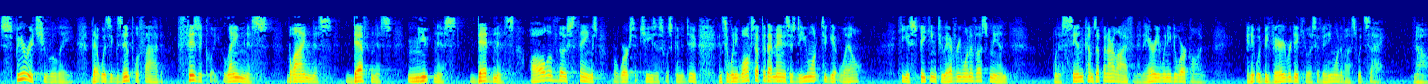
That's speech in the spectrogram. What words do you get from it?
spiritually that was exemplified physically lameness, blindness, deafness, muteness, deadness. All of those things were works that Jesus was going to do. And so when he walks up to that man and says, Do you want to get well? He is speaking to every one of us men when a sin comes up in our life in an area we need to work on. And it would be very ridiculous if any one of us would say, No,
